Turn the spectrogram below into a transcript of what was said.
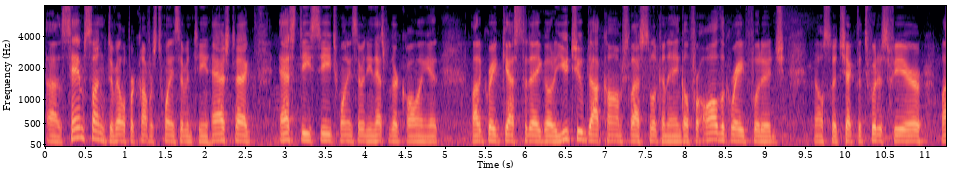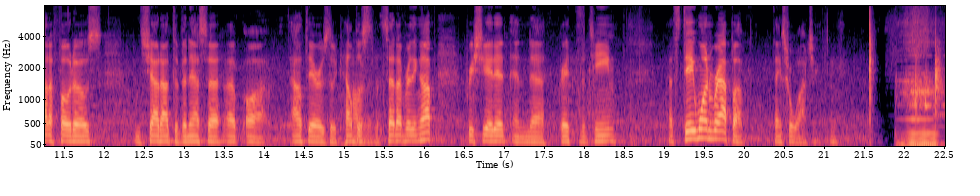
uh, Samsung Developer Conference 2017, hashtag SDC 2017, that's what they're calling it. A lot of great guests today. Go to youtube.com slash siliconangle for all the great footage. And also check the Twitter sphere, a lot of photos. And shout out to Vanessa uh, uh, out there to helped us set everything up. Appreciate it, and uh, great to the team. That's day one wrap up. Thanks for watching. Thanks.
